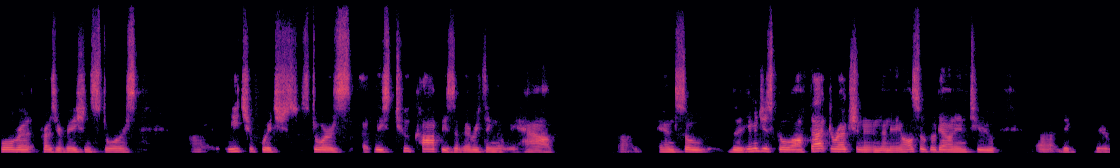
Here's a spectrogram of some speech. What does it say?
full preservation stores, uh, each of which stores at least two copies of everything that we have. Um, and so the images go off that direction and then they also go down into uh, they, they're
